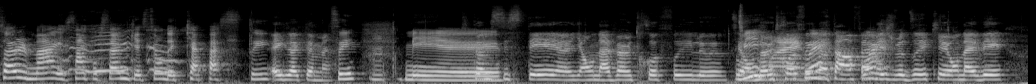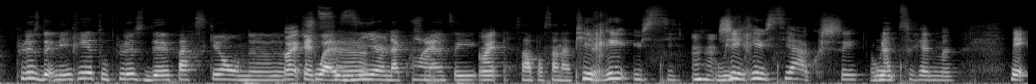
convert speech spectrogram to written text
seulement et 100% une question de capacité. Exactement. Tu sais, mais. Comme euh, si c'était, euh, on avait un trophée, là. Oui, on a un ouais, trophée, ouais, notre enfant, ouais. mais je veux dire qu'on avait plus de mérite ou plus de parce qu'on a Ouais. choisi ça. un accouchement, Ouais. tu sais, Ouais. 100% Puis naturel. réussi. Mhm. J'ai réussi à accoucher Oui. naturellement. Mais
